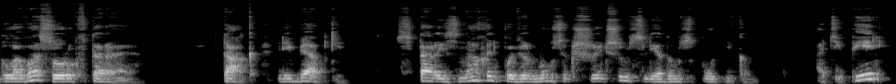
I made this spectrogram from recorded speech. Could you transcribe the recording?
Глава сорок вторая. Так, ребятки, старый знахарь повернулся к шедшим следом спутникам. А теперь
